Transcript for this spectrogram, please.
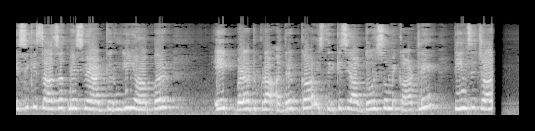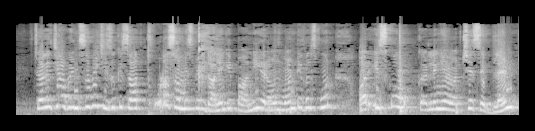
इसी के साथ साथ मैं इसमें ऐड करूँगी यहाँ पर एक बड़ा टुकड़ा अदरक का। इस तरीके से आप दो हिस्सों में काट लें। तीन से चार चलिए जी, अब इन सभी चीज़ों के साथ थोड़ा सा हम इसमें डालेंगे पानी अराउंड वन टेबल स्पून और इसको कर लेंगे हम अच्छे से ब्लेंड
